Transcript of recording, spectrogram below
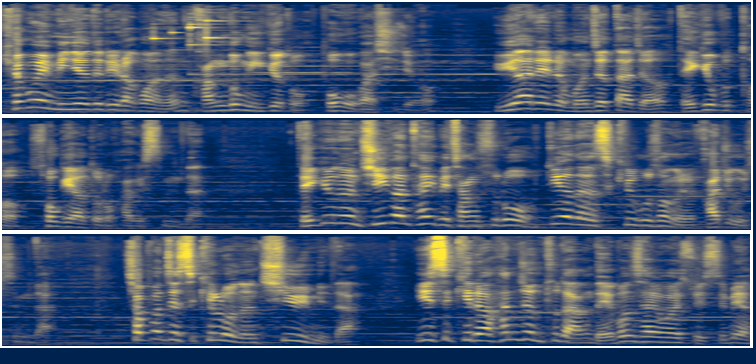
최고의 미녀들이라고 하는 강동 이교도 보고 가시죠. 위아래를 먼저 따져 대교부터 소개하도록 하겠습니다. 대교는 지휘관 타입의 장수로 뛰어난 스킬 구성을 가지고 있습니다. 첫 번째 스킬로는 치유입니다. 이 스킬은 한 전투당 4번 사용할 수 있으며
